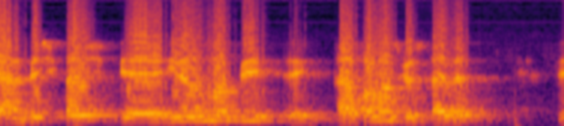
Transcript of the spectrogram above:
yani Beşiktaş e, inanılmaz bir e, performans gösterdi. E,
